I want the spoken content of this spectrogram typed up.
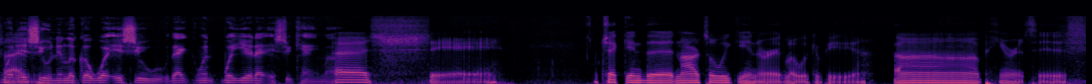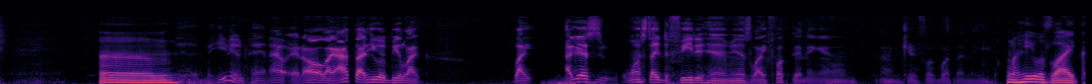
What issue, and then look up what issue that when what year that issue came out. Let's see. I'm checking the Naruto wiki and the regular Wikipedia. Uh, appearances. Um, Yeah, but he didn't pan out at all. Like I thought he would be like, like I guess once they defeated him, it was like fuck that nigga. I don't, I don't give a fuck about that nigga. well, he was like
